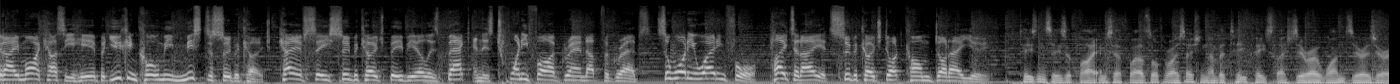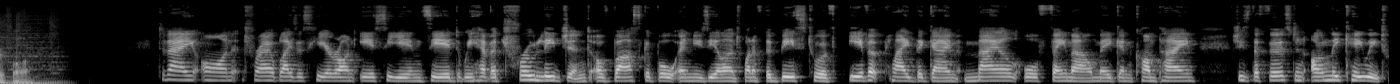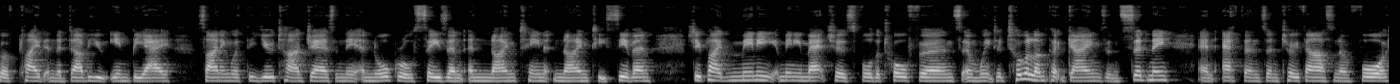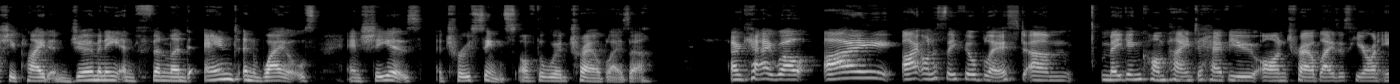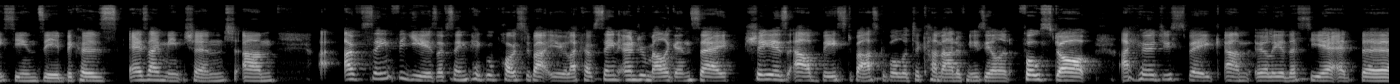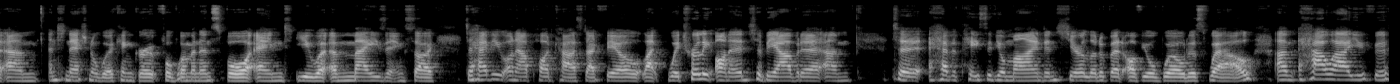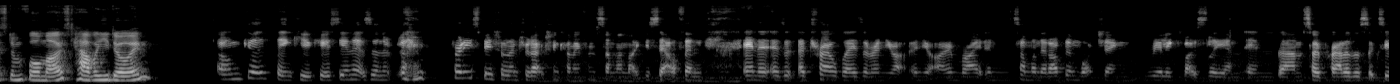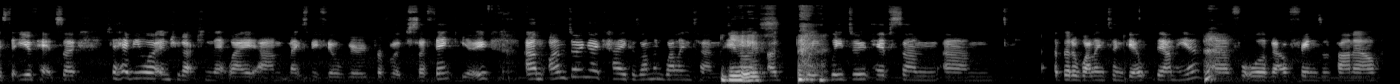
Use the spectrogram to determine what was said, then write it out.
G'day, Mike Hussey here, but you can call me Mr. Supercoach. KFC Supercoach BBL is back and there's 25 grand up for grabs. So what are you waiting for? Play today at supercoach.com.au. T's and C's apply. New South Wales authorisation number TP slash 01005. Today on Trailblazers here on SENZ, we have a true legend of basketball in New Zealand, one of the best to have ever played the game, male or female, Megan Compain. She's the first and only Kiwi to have played in the WNBA, signing with the Utah Jazz in their inaugural season in 1997. She played many, many matches for the Tall Ferns and went to two Olympic Games in Sydney and Athens in 2004. She played in Germany, in Finland, and in Wales, and she is a true sense of the word trailblazer. Okay, well, I I honestly feel blessed. Um, Megan Compain to have you on Trailblazers here on SENZ because, as I mentioned, um, I've seen for years, I've seen people post about you. Like, I've seen Andrew Mulligan say, she is our best basketballer to come out of New Zealand. Full stop. I heard you speak um, earlier this year at the um, International Working Group for Women in Sport, and you were amazing. So, to have you on our podcast, I feel like we're truly honored to be able to um, to have a piece of your mind and share a little bit of your world as well. Um, how are you, first and foremost? How are you doing? I'm good, thank you, Kirstie. And that's a pretty special introduction coming from someone like yourself, and and as a, a, trailblazer in your in your own right, and someone that I've been watching really closely, and and um, so proud of the success that you've had. So to have your introduction that way um, makes me feel very privileged. So thank you. Um, I'm doing okay because I'm in Wellington. yes, I, I, we, we do have some um, a bit of Wellington guilt down here uh, for all of our friends and whānau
